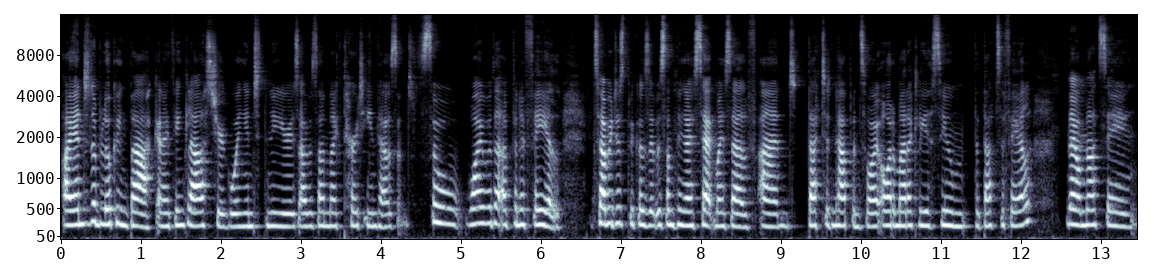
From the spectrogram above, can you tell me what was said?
I ended up looking back, and I think last year going into the New Year's, I was on like 13,000. So why would that have been a fail? It's probably just because it was something I set myself and that didn't happen. So I automatically assume that that's a fail. Now, I'm not saying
